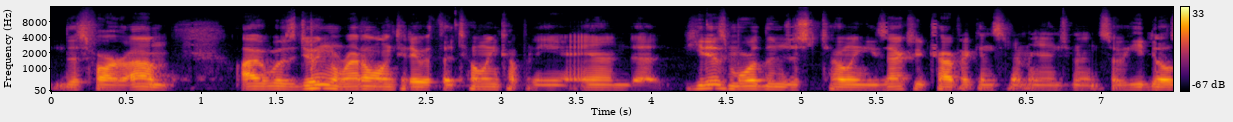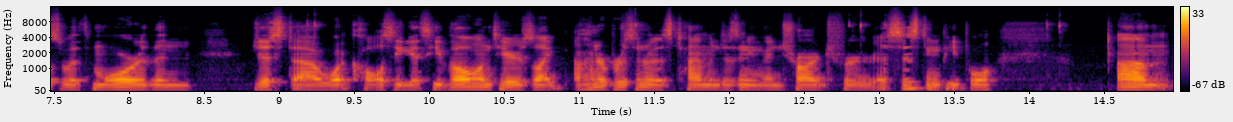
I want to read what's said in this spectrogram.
this far, um, I was doing a ride along today with the towing company, and uh, he does more than just towing. He's actually traffic incident management, so he deals with more than just uh, what calls he gets. He volunteers like 100% of his time and doesn't even charge for assisting people. Um,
